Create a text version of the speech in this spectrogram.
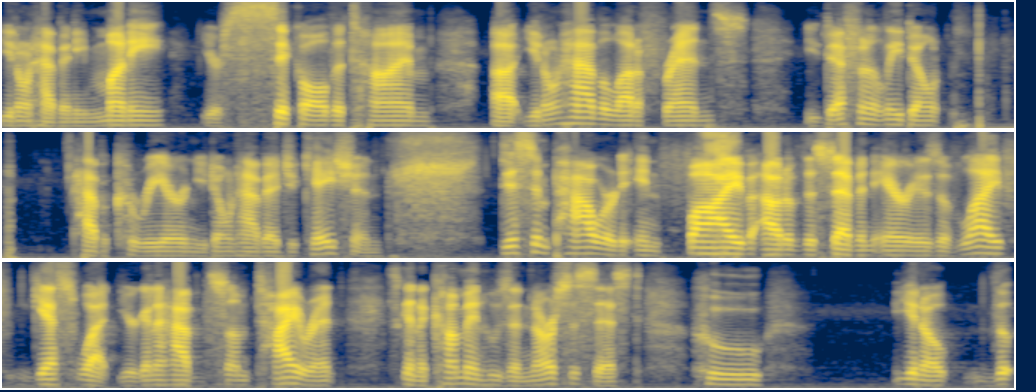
you don't have any money, you're sick all the time, uh, you don't have a lot of friends, you definitely don't have a career, and you don't have education. Disempowered in five out of the seven areas of life, guess what? You're going to have some tyrant. It's going to come in who's a narcissist who, you know, the,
